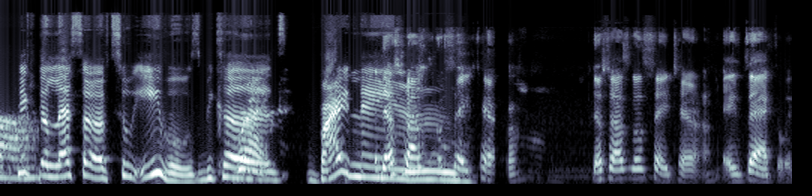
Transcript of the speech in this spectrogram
um, pick the lesser of two evils because right. Biden. And that's what I was gonna say, Tara. That's what I was gonna say, Tara. Exactly.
